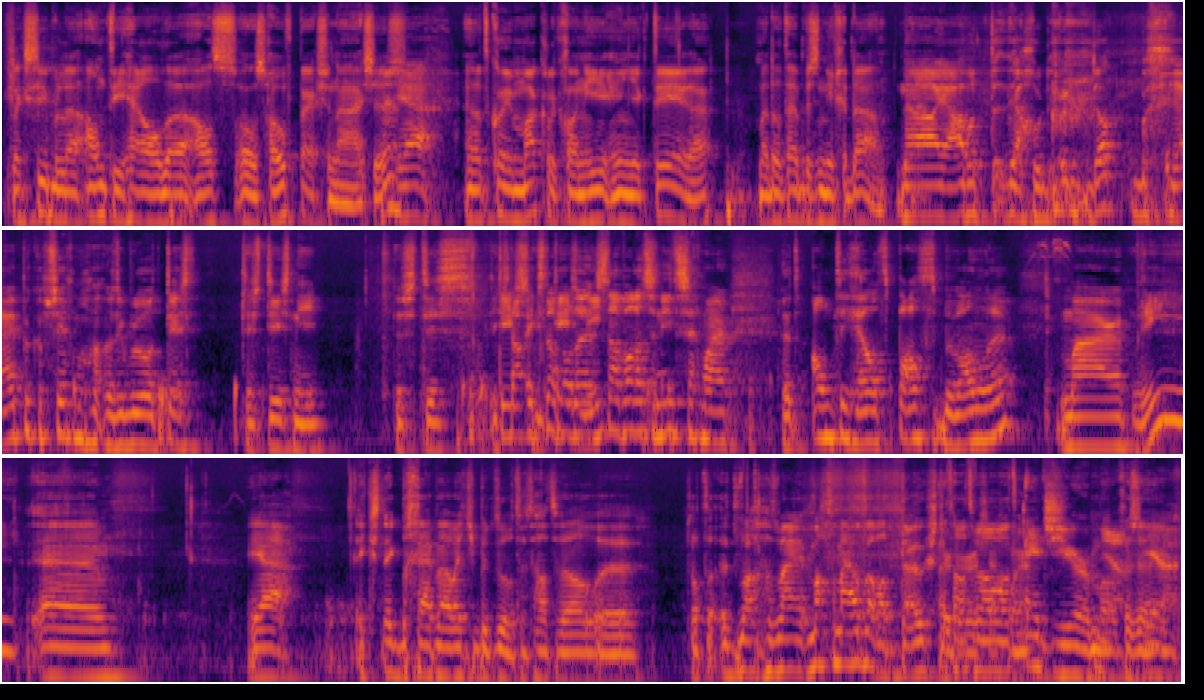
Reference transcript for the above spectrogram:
flexibele anti-helden als, als hoofdpersonages. Ja. En dat kon je makkelijk gewoon hier injecteren. Maar dat hebben ze niet gedaan. Nou ja, wat, ja goed, dat begrijp ik op zich nog wel. Want ik bedoel, het is, het is Disney. Dus het is. Ik snap, ik, snap wel, dat- ik snap wel dat ze niet zeg maar het anti-held pad bewandelen. Maar ehm, ja, ik, ik begrijp wel wat je bedoelt. Het had wel. eh, dat, het mag, het mij- mag voor mij ook wel wat Het duisterder. had wel wat maar. edgier mogen Ja, zijn. ja.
